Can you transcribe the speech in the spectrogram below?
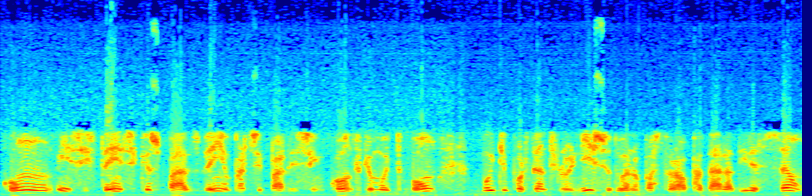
com insistência que os padres venham participar desse encontro, que é muito bom, muito importante no início do ano pastoral para dar a direção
